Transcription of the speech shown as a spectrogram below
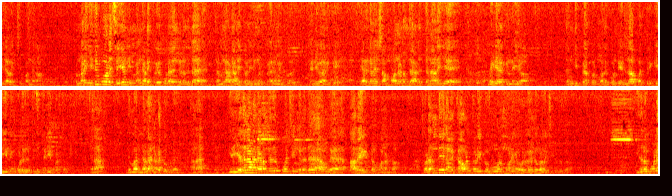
இதை வச்சு பண்ணலாம். உண்மையில இது போல செயல் இனிமேல் நடக்கவே கூடாதுங்கிறதுல தமிழ்நாடு அனைத்து வணிகங்கள் பேரமைப்பு தெளிவாக இருக்கு. ஏற்கனவே சம்பவம் நடந்த அடுத்த நாளையே மீடியாக்கள்லையும் தந்தி பேப்பர் முதற்கொண்டு எல்லா பத்திரிகைகளையும் ஊடகத்திலையும் தெரியப்படுத்தணும். ஏன்னா இது மாதிரி நல்லா நடக்கக்கூடாது. ஆனால் இது எதனால் நடந்தது போச்சுங்கிறத அவங்க ஆராயட்டும் பண்ணட்டும். தொடர்ந்து நாங்கள் காவல்துறைக்கு ஒவ்வொரு முறையும் ஒரு வேண்டுகோளை வச்சுக்கிட்டு இருக்கிறோம் இதில் கூட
